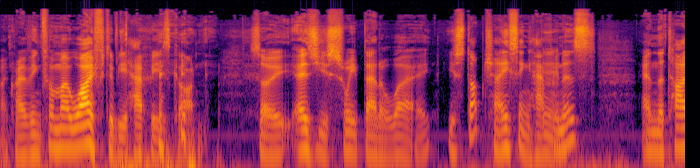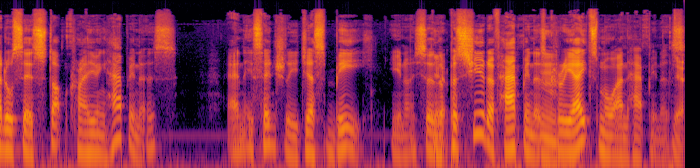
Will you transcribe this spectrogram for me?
My craving for my wife to be happy is gone. So as you sweep that away, you stop Mm. chasing happiness and the title says stop craving happiness and essentially just be. You know, so Yeah. the pursuit of happiness Mm. creates more unhappiness, Yeah.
